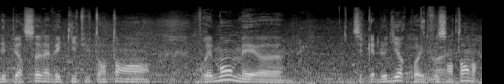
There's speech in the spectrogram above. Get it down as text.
les personnes avec qui tu t'entends vraiment, mais c'est le cas de le dire, quoi. Il faut s'entendre. Ouais,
